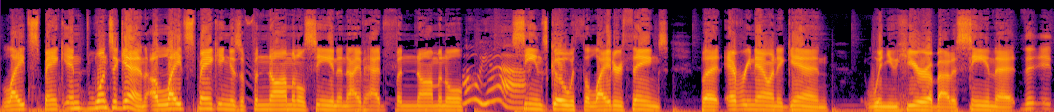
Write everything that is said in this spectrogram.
light spank. And once again, a light spanking is a phenomenal scene, and I've had phenomenal Oh yeah. scenes go with the lighter things. But every now and again, when you hear about a scene that th- it,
